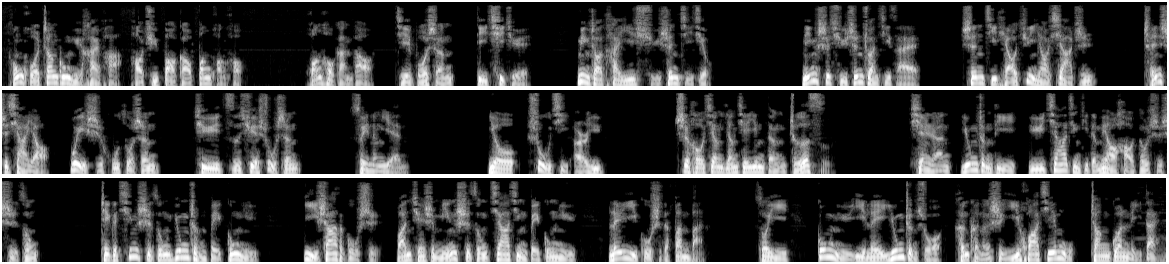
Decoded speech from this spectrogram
同伙张宫女害怕，跑去报告帮皇后。皇后赶到，解帛绳，第七绝，命召太医许申急救。《明史许申传》记载：申即调郡药下之，辰时下药，未时忽作声，去子血数声，遂能言。又数计而愈。事后将杨洁英等折死。显然，雍正帝与嘉靖帝的庙号都是世宗。这个清世宗雍正被宫女缢杀的故事，完全是明世宗嘉靖被宫女勒缢故事的翻版。所以宫女一勒雍正说很可能是移花接木，张冠李戴。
